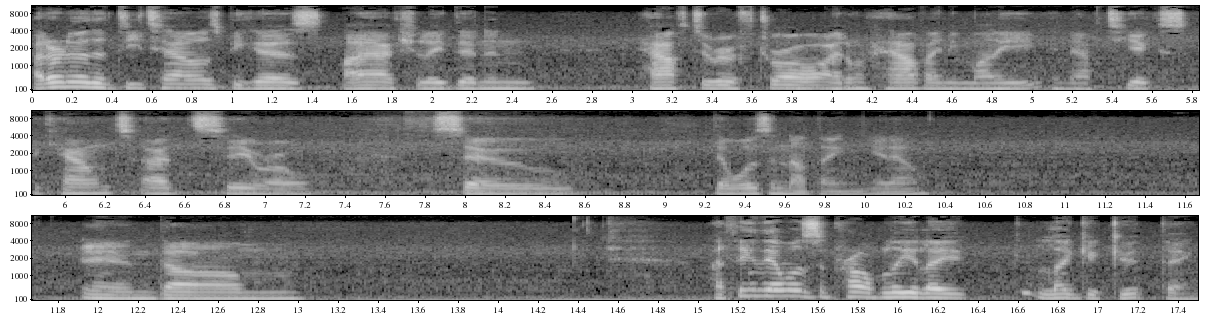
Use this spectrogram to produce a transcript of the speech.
I don't know the details because I actually didn't have to withdraw. I don't have any money in FTX account at zero. So there was nothing, you know. And um I think that was probably like like a good thing.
